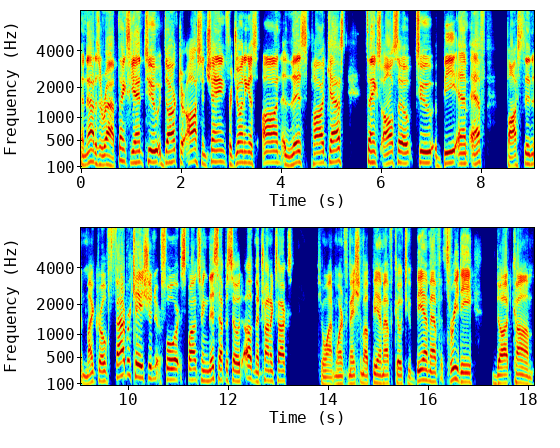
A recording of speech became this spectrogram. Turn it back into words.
And that is a wrap. Thanks again to Dr. Austin Chiang for joining us on this podcast. Thanks also to BMF Boston Microfabrication for sponsoring this episode of Medtronic Talks. If you want more information about BMF, go to BMF3D com.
